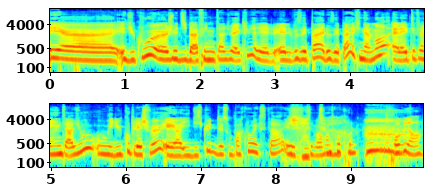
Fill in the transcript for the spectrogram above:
Et, euh, et du coup, euh, je lui ai dit, bah, fais une interview avec lui. Elle, elle, elle osait pas, elle osait pas. Et finalement, elle a été faire une interview où il lui coupe les cheveux et euh, il discute de son parcours, etc. Et c'était vraiment trop cool. Trop bien.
